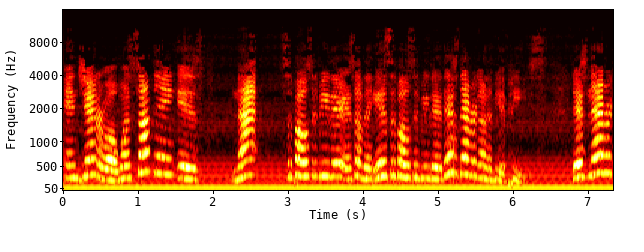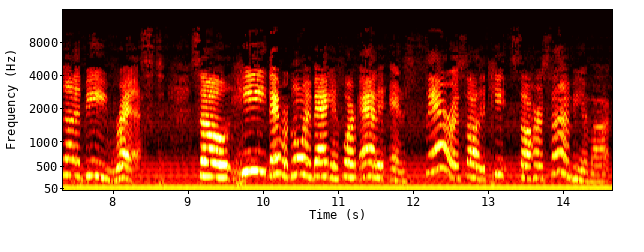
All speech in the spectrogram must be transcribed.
in general, when something is not supposed to be there and something is supposed to be there, there's never going to be a peace. There's never going to be rest. So he, they were going back and forth at it, and Sarah saw the kid, saw her son being mocked.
